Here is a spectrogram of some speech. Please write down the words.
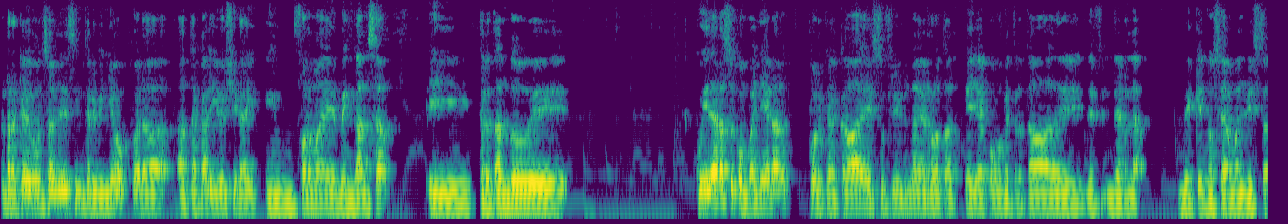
Raquel González intervino para atacar a Yoshirai en forma de venganza y tratando de cuidar a su compañera porque acaba de sufrir una derrota. Ella como que trataba de defenderla, de que no sea mal vista.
